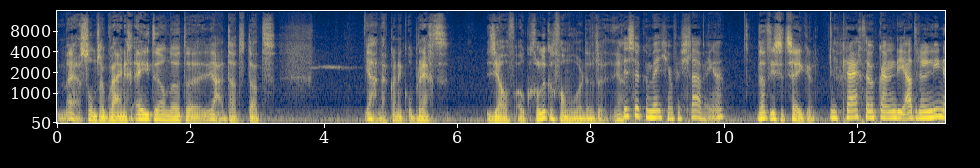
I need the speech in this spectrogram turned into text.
nou ja, soms ook weinig eten, omdat, eh, ja, dat, dat, ja, daar kan ik oprecht zelf ook gelukkig van worden. Dat, eh, ja. Het is ook een beetje een verslaving, hè? Dat is het zeker. Je krijgt ook aan die adrenaline,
